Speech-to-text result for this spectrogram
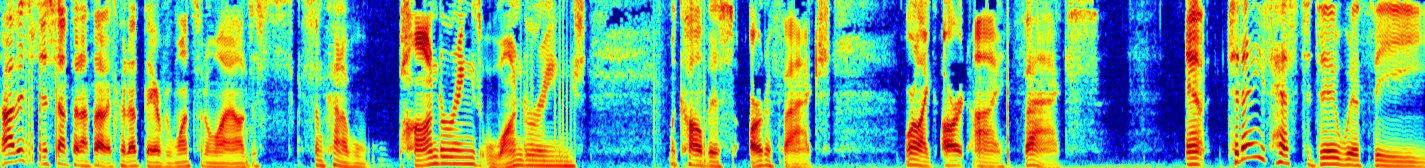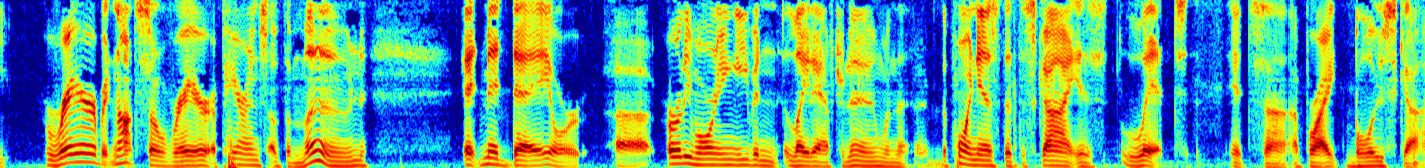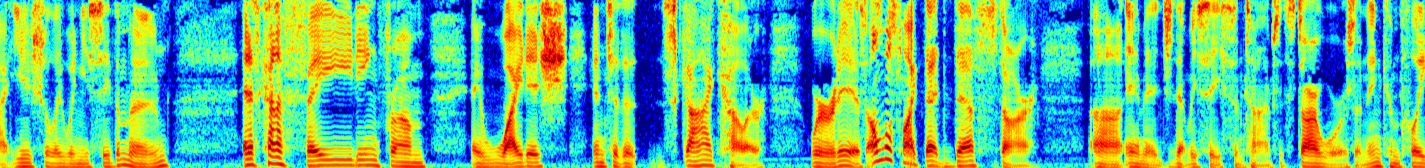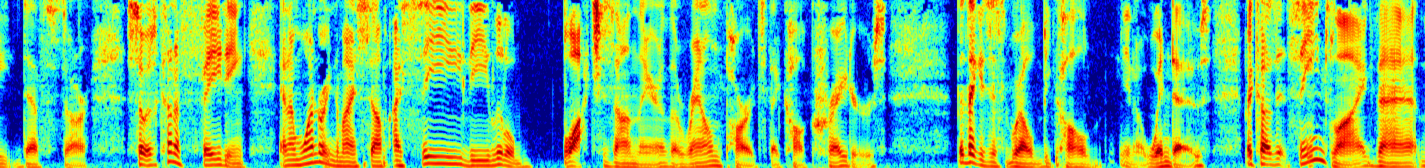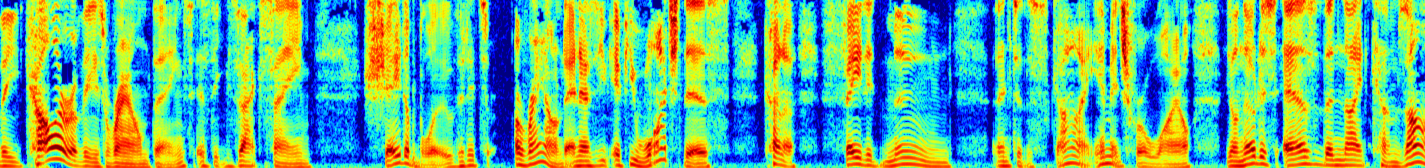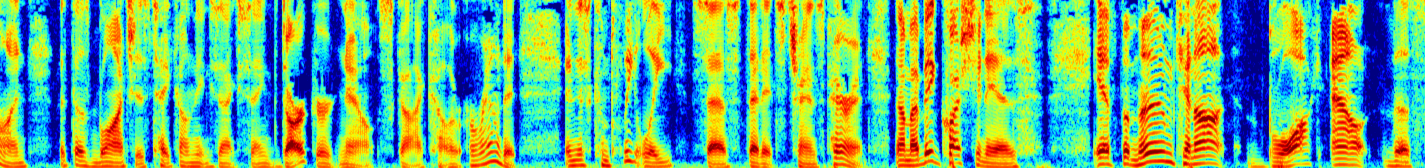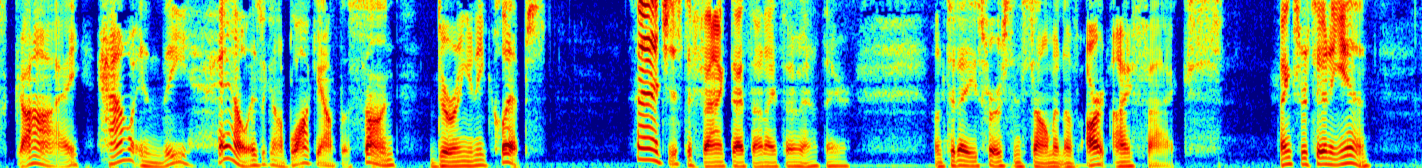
Oh, this is just something I thought I'd put up there every once in a while. Just some kind of ponderings, wanderings. I'm going to call this artifacts, more like art eye facts. And today's has to do with the rare but not so rare appearance of the moon at midday or uh, early morning, even late afternoon. When the the point is that the sky is lit, it's uh, a bright blue sky usually when you see the moon, and it's kind of fading from a whitish into the sky color where it is, almost like that Death Star. Uh, image that we see sometimes in Star Wars, an incomplete Death Star. So it's kind of fading, and I'm wondering to myself, I see the little blotches on there, the round parts they call craters. But they could just well be called, you know, windows because it seems like that the color of these round things is the exact same shade of blue that it's around. And as you, if you watch this kind of faded moon into the sky image for a while, you'll notice as the night comes on that those blotches take on the exact same darker now sky color around it. And this completely says that it's transparent. Now, my big question is if the moon cannot block out the sky, how in the hell is it going to block out the sun during an eclipse? That's just a fact I thought I'd throw out there on today's first installment of Art Facts. Thanks for tuning in.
